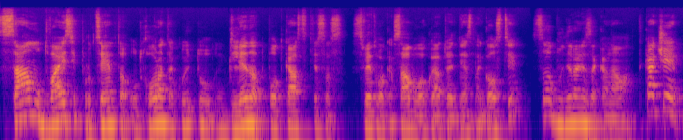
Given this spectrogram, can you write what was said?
само 20% от хората, които гледат подкастите с Светла Касабова, която е днес на гости, са абонирани за канала. Така че,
